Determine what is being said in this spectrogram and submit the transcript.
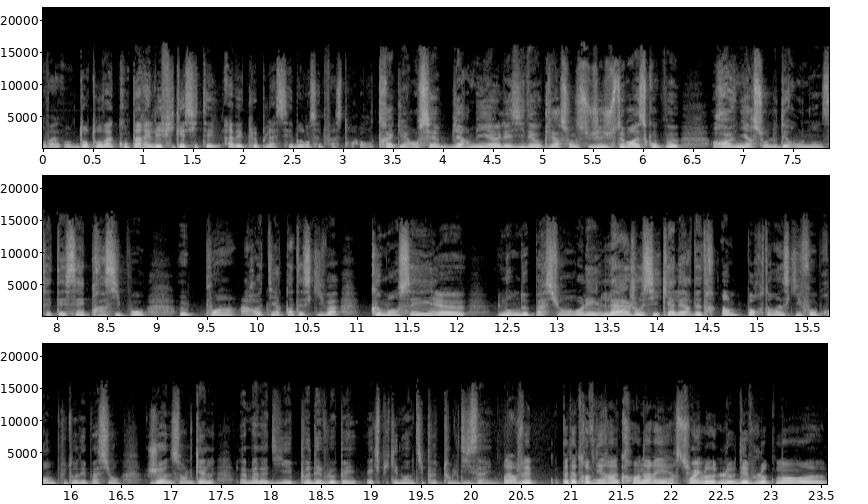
mhm. et dont on va comparer l'efficacité avec le placebo dans cette phase 3. très clair. On s'est bien remis euh, les idées au clair sur le sujet. Justement, est-ce qu'on peut revenir sur le déroulement de cet essai? Principaux euh, points à retenir. Quand est-ce qu'il va commencer? Euh, nombre de patients enrôlés, l'âge aussi qui a l'air d'être important. Est-ce qu'il faut prendre plutôt des patients jeunes sur lesquels la maladie est peu développée? Expliquez-nous un petit peu tout le design. Alors je vais peut-être revenir un cran en arrière sur le, développement euh,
